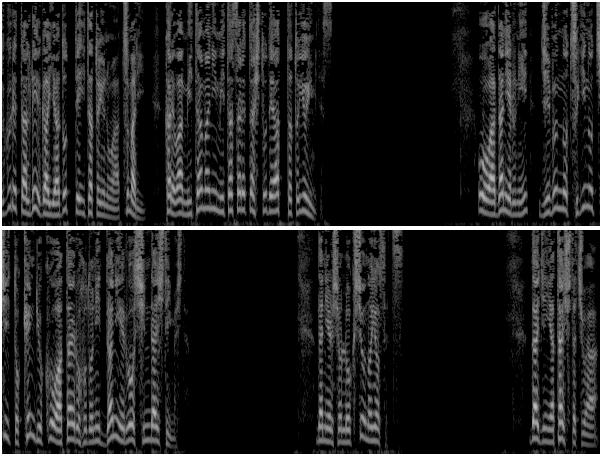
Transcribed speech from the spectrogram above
優れた霊が宿っていたというのは、つまり彼は御霊に満たされた人であったという意味です。王はダニエルに自分の次の地位と権力を与えるほどにダニエルを信頼していました。ダニエル書6章の4節大臣や大使たちは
